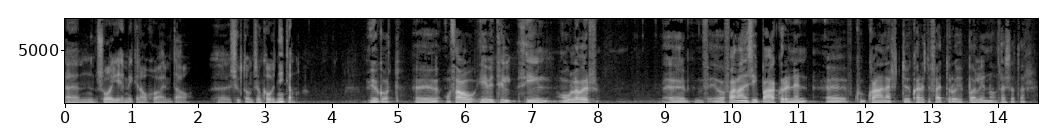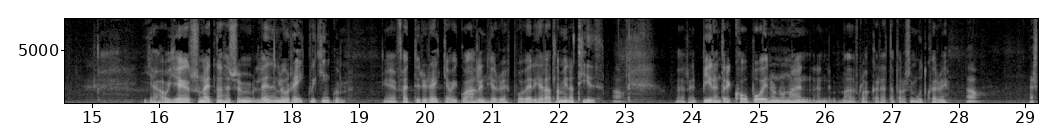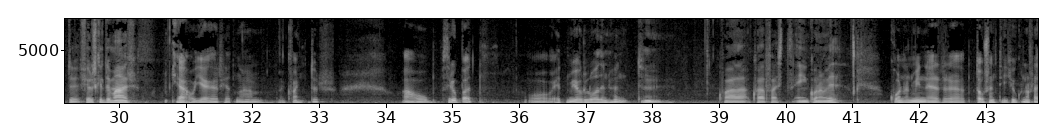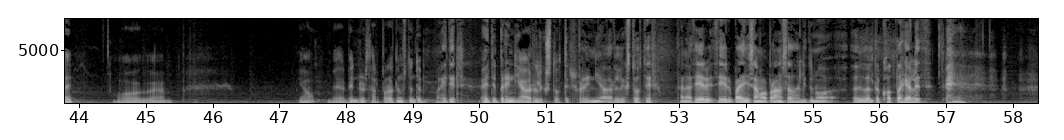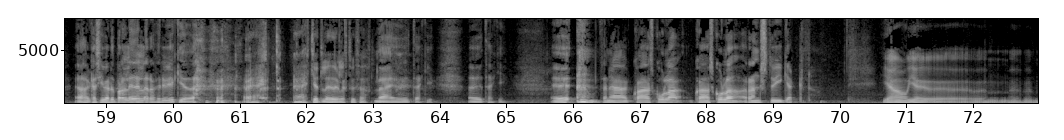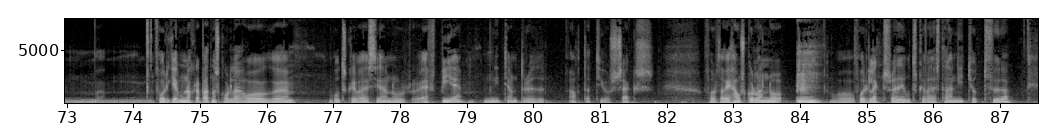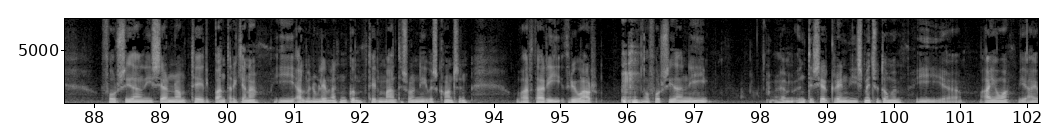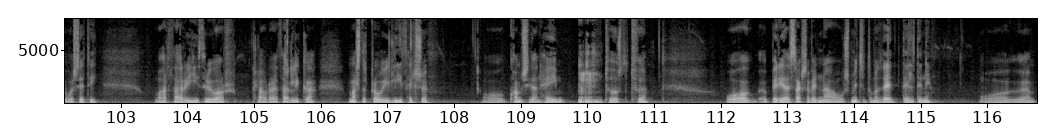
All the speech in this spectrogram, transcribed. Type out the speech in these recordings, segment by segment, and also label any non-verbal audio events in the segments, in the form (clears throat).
um, svo ég hef mikið áhuga einmitt á uh, sjúkdóm sem COVID-19. Mjög gott. Uh, og þá yfir til þín, Ólafur, uh, ef að fara aðeins í bakgrunnin, hvaðan ertu, hvað ertu fættur og uppalinn og þess að þar? Já, ég er svona einn af þessum leiðinlegu reykvikingum. Ég fættur í Reykjavík og alin hér upp og veri hér alla mína tíð. Já. Það er býrendar í Kóbóinu núna en, en maður flokkar þetta bara sem útkverfi. Já. Erstu fjölskyldum aður? Já, ég er hérna kvæntur á þrjú börn og einn mjög loðin hund. Mm. Hvaða, hvaða fæst einn konan við? Konan mín er uh, dósend í hjúkunarfræði og um, Já, vinnur þar bara öllum stundum. Og heitir? Heitir Brynja Örlygsdóttir. Brynja Örlygsdóttir. Þannig að þeir, þeir eru bæði í sama bransa, það lítur nú auðveld að kotta hérlið. (laughs) Eða það kannski verður bara leðilegra fyrir vikið, eða? Ek, ekkert leðilegt við það. Nei, það veit ekki. Veit ekki. (clears throat) Þannig að hvaða skóla, hvaða skóla rannstu í gegn? Já, ég um, um, fór í gegnum nokkra barnaskóla og... Um, útskrifaði síðan úr FB 1986 fór þá í háskólan og, (clears throat) og fór í leknisfræði útskrifaði staða 92 fór síðan í sérnám til Bandaríkjana í almennum liflækningum til Madison í Wisconsin. Var þar í þrjú ár (clears throat) og fór síðan í um, undir sérgrein í smittsudómum í uh, Iowa, í Iowa City. Var þar í þrjú ár kláraði þar líka masterprófi í líðhelsu og kom síðan heim (clears throat) 2002 og byrjaði strax að vinna á smittsjóttumadeildinni og um,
